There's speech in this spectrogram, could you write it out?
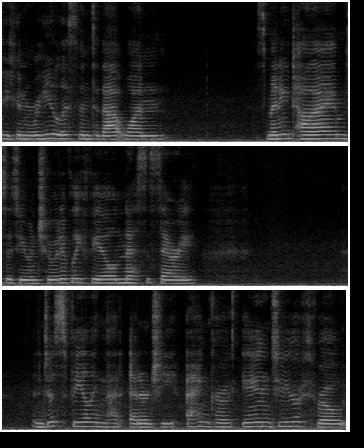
So you can re listen to that one as many times as you intuitively feel necessary and just feeling that energy anchor into your throat.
